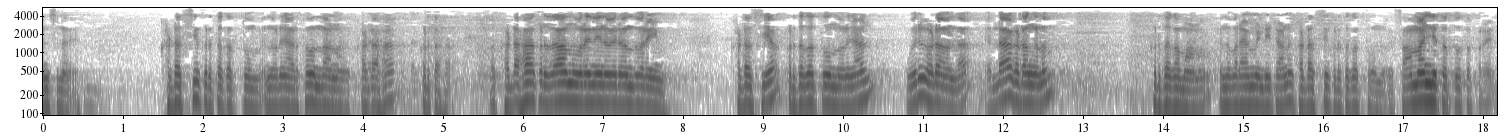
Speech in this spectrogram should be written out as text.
മനസ്സിലായോ? ഘടസ്യ കൃതകത്വം എന്ന് പറഞ്ഞ അർത്ഥം എന്താണ്? ഘടഹ കൃത. ഘടഹ കൃത എന്ന് പറയുന്നതിന് പകരം എന്ത് പറയും? ഘടസ്യ കൃതകത്വം എന്ന് പറഞ്ഞാൽ ഒരു ഘടകമല്ല എല്ലാ ഘടങ്ങളും കൃതകമാണ് എന്ന് പറയാൻ വേണ്ടിയിട്ടാണ് ഘടസ്യ കൃതകത്വം എന്ന് പറയുന്നത്. സാമാന്യ തത്വത്തെ പറയാൻ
